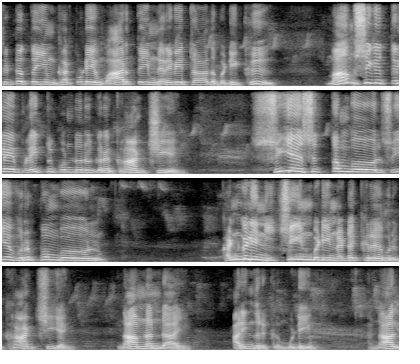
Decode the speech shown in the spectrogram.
திட்டத்தையும் கர்த்துடைய வார்த்தையும் நிறைவேற்றாதபடிக்கு மாம்சிகத்திலே பிழைத்து கொண்டிருக்கிற காட்சியை சுய சித்தம் போல் சுய விருப்பம் போல் கண்களின் இச்சையின்படி நடக்கிற ஒரு காட்சியை நாம் நன்றாய் அறிந்திருக்க முடியும். ஆனால்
